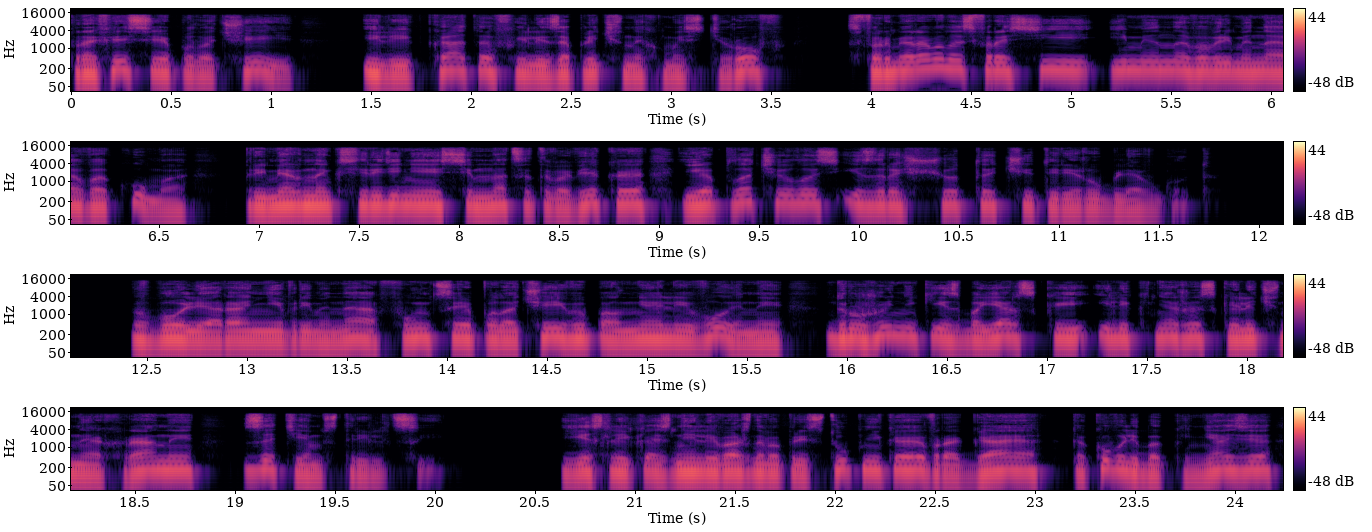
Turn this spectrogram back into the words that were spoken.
Профессия палачей, или катов, или заплечных мастеров сформировалась в России именно во времена вакуума, примерно к середине XVII века и оплачивалась из расчета 4 рубля в год. В более ранние времена функции палачей выполняли воины, дружинники из боярской или княжеской личной охраны, затем стрельцы. Если казнили важного преступника, врага, какого-либо князя,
